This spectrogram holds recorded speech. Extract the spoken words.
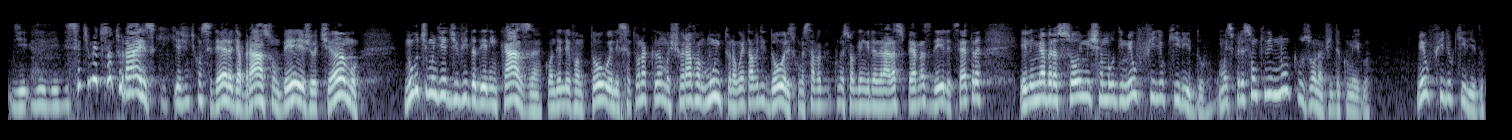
de, de, de sentimentos naturais que, que, a gente considera de abraço, um beijo, eu te amo, no último dia de vida dele em casa, quando ele levantou, ele sentou na cama, chorava muito, não aguentava de dores, começava, começou a gangrenar as pernas dele, etc. Ele me abraçou e me chamou de meu filho querido, uma expressão que ele nunca usou na vida comigo. Meu filho querido.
